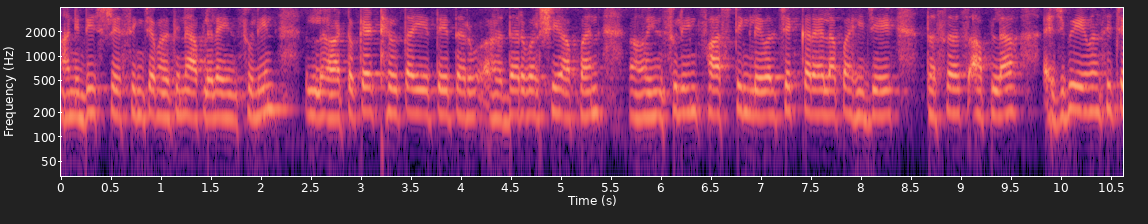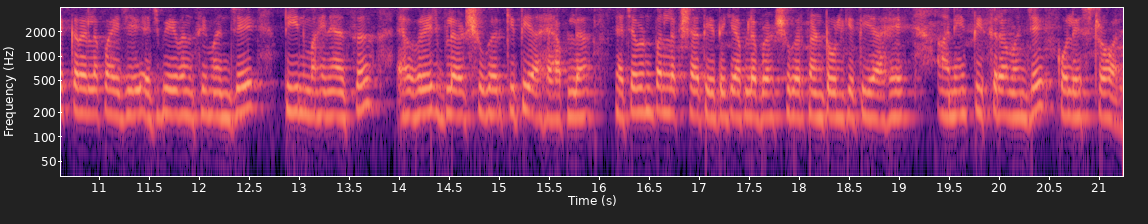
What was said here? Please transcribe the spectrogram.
आणि डिस्ट्रेसिंगच्या मदतीने आपल्याला इन्सुलिन ल आटोक्यात ठेवता येते. तर दरवर्षी आपण इन्सुलिन फास्टिंग लेवल चेक करायला पाहिजे. तसंच आपला H B A one C check करायला पाहिजे. H B A one C म्हणजे तीन महिन्याचं ॲव्हरेज ब्लड शुगर किती आहे आपलं? याच्यावरून पण लक्षात येते की आपलं ब्लड शुगर कंट्रोल किती आहे. आणि तिसरं म्हणजे कोलेस्ट्रॉल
